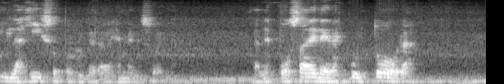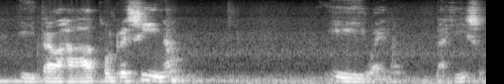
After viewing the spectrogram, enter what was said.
y las hizo por primera vez en Venezuela. O sea, la esposa de él era escultora y trabajaba con resina, y bueno, las hizo.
